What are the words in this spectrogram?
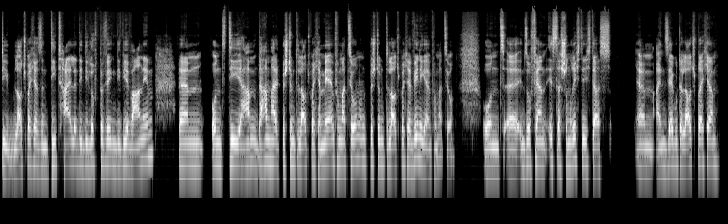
die Lautsprecher sind die Teile, die die Luft bewegen, die wir wahrnehmen. Ähm, und die haben, da haben halt bestimmte Lautsprecher mehr Informationen und bestimmte Lautsprecher weniger Informationen. Und äh, insofern ist das schon richtig, dass ähm, ein sehr guter Lautsprecher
